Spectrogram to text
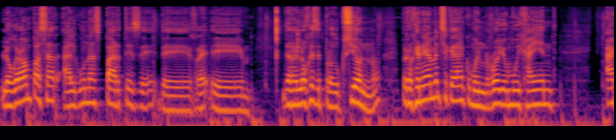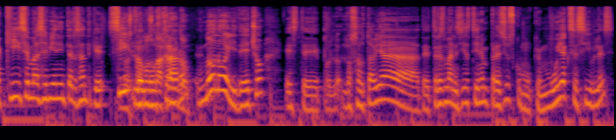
lograron pasar algunas partes de, de relojes de producción, ¿no? Pero generalmente se quedan como en rollo muy high-end. Aquí se me hace bien interesante que sí, Lo mostraron. bajando. No, no, y de hecho, este, pues, lo- los Autavia de tres manecillas tienen precios como que muy accesibles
